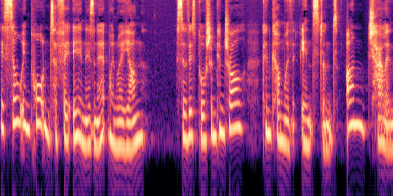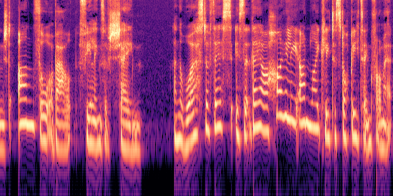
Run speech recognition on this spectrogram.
It's so important to fit in, isn't it, when we're young? So, this portion control can come with instant, unchallenged, unthought about feelings of shame. And the worst of this is that they are highly unlikely to stop eating from it,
